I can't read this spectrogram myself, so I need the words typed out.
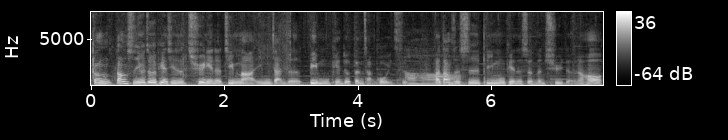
刚、嗯、当时因为这个片其实去年的金马影展的闭幕片就登场过一次，哦，他当时是闭幕片的身份去的，然后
